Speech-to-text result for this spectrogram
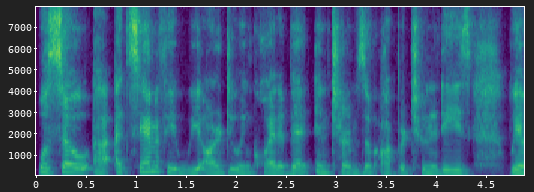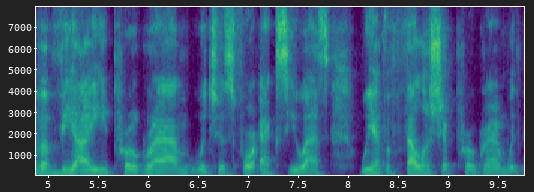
Well, so uh, at Sanofi, we are doing quite a bit in terms of opportunities. We have a VIE program, which is for ex-US. We have a fellowship program with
